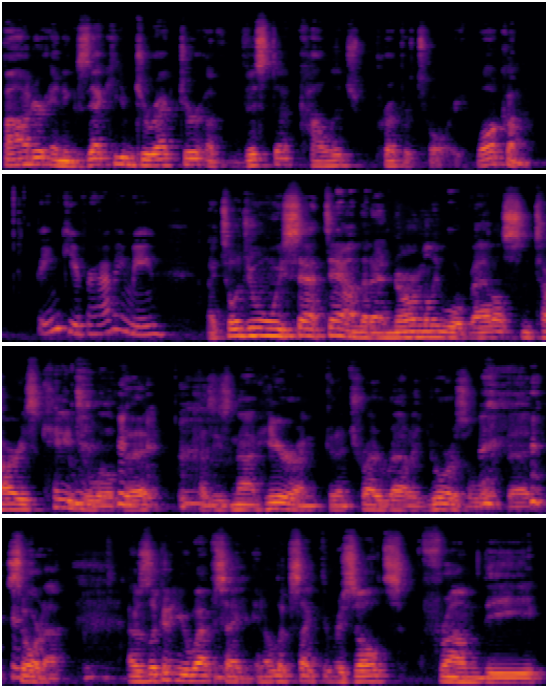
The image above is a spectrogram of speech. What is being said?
founder and executive director of Vista College Preparatory. Welcome. Thank you for having me. I told you when we sat down that I normally will rattle Centauri's cage a little bit because he's not here. I'm going to try to rattle yours a little bit, sort of. I was looking at your website, and it looks like the results from the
